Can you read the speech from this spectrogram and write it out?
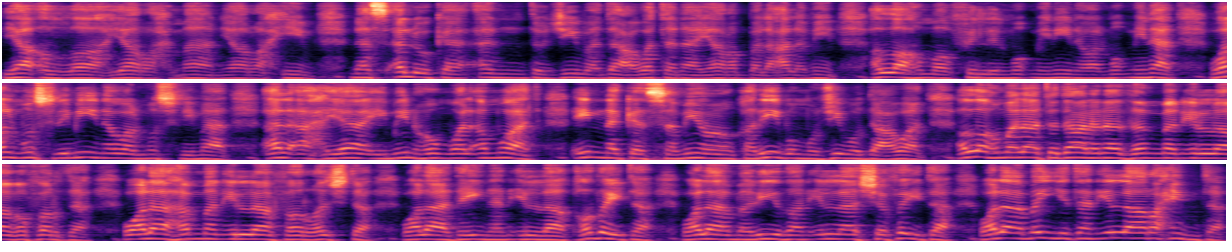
Ya Allah, ya Rahman, ya Rahim. نسألك أن تجيب دعوتنا يا رب العالمين. اللهم اغفر للمؤمنين والمؤمنات والمسلمين والمسلمات الأحياء منهم والأموات. إنك سميع قريب مجيب الدعوات. اللهم لا تدع لنا ذنبا إلا غفرته ولا هما إلا فرجته ولا دينا إلا قضيته ولا مريضا إلا شفيته ولا ميتا إلا رحمته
